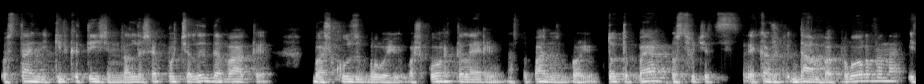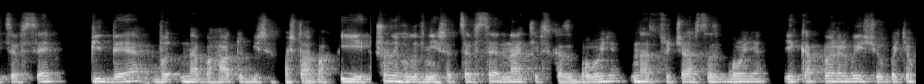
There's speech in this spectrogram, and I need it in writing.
останні кілька тижнів лише почали давати важку зброю, важку артилерію, наступальну зброю, то тепер по суті як кажуть, дамба прорвана, і це все піде в набагато більших масштабах. І що найголовніше, це все натівська зброя, надсучасна зброя, яка перевищує в багатьох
